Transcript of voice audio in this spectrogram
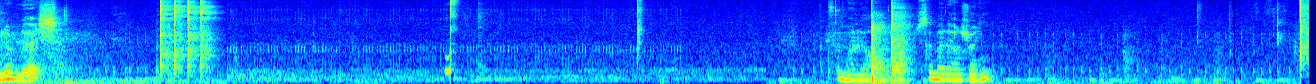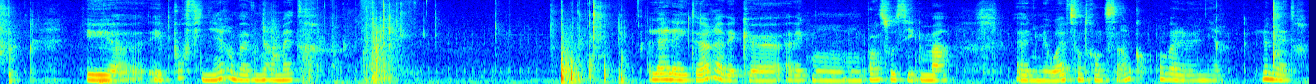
le blush. Ça m'a l'air joli. Et, euh, et, pour finir, on va venir mettre l'highlighter avec, euh, avec mon, pinceau Sigma euh, numéro F135. On va venir le mettre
